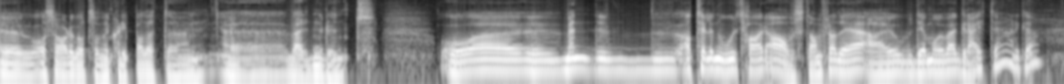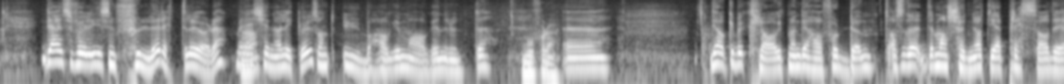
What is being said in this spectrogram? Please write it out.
Eh, og så har det gått sånne klipp av dette eh, verden rundt. Og, eh, men at Telenor tar avstand fra det, jo, det må jo være greit, det? er det ikke det? Det er selvfølgelig sin fulle rett til å gjøre det, men ja. jeg kjenner allikevel sånt ubehag i magen rundt det. Hvorfor det? Eh, de har ikke beklaget, men de har fordømt. Altså det, det, man skjønner jo at de er pressa av det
